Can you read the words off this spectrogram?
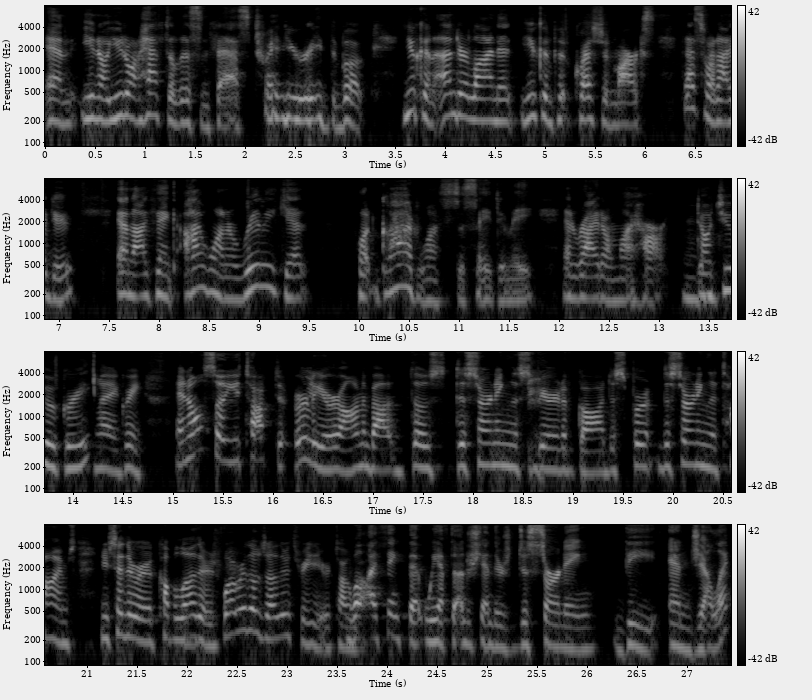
And you know, you don't have to listen fast when you read the book. You can underline it, you can put question marks. That's what I do. And I think I want to really get what God wants to say to me and write on my heart. Mm-hmm. Don't you agree? I agree. And also, you talked earlier on about those discerning the Spirit of God, discerning the times. You said there were a couple mm-hmm. others. What were those other three that you were talking Well, about? I think that we have to understand there's discerning the angelic.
